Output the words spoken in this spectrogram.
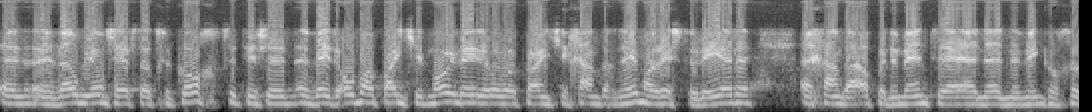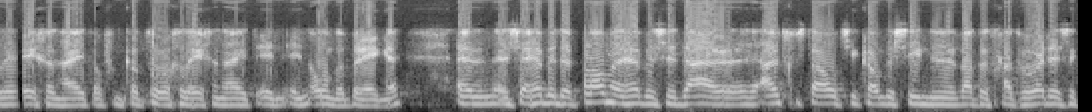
En, en wel bij ons heeft dat gekocht. Het is een, een wederopbouwpandje, een mooi wederopbouwpandje. Gaan dat helemaal restaureren. En gaan daar abonnementen en, en een winkelgelegenheid of een kantoorgelegenheid in, in onderbrengen. En eh, ze hebben de plannen hebben ze daar eh, uitgestald. Je kan dus zien eh, wat het gaat worden. Ze,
